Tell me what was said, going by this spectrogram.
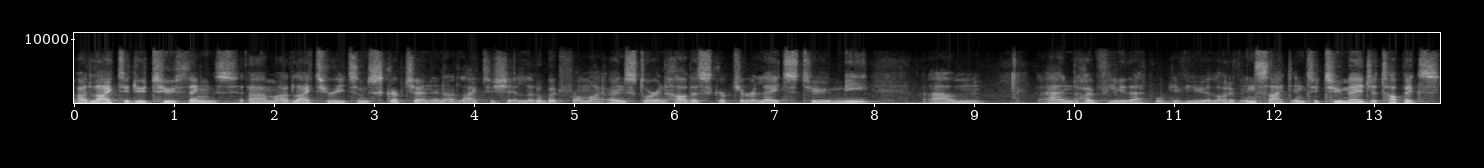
I'd like to do two things. Um, I'd like to read some scripture, and then I'd like to share a little bit from my own story and how the scripture relates to me. Um, and hopefully that will give you a lot of insight into two major topics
